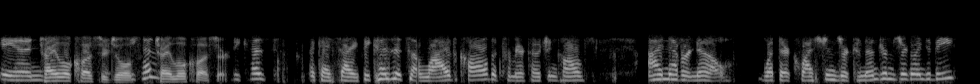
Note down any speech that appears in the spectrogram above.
And try a little closer, Jules. Because, try a little closer. Because okay, sorry. Because it's a live call, the Premier Coaching calls, I never know what their questions or conundrums are going to be.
